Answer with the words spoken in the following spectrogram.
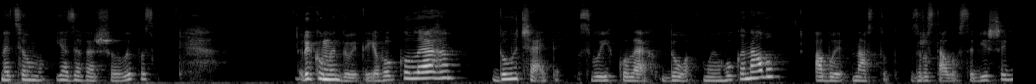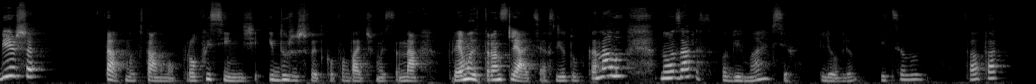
На цьому я завершую випуск. Рекомендуйте його колегам, долучайте своїх колег до моєго каналу, аби нас тут зростало все більше і більше. Так, ми станемо професійніші і дуже швидко побачимося на прямих трансляціях з YouTube каналу. Ну а зараз обіймаю всіх, люблю і цілую. Па-па!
